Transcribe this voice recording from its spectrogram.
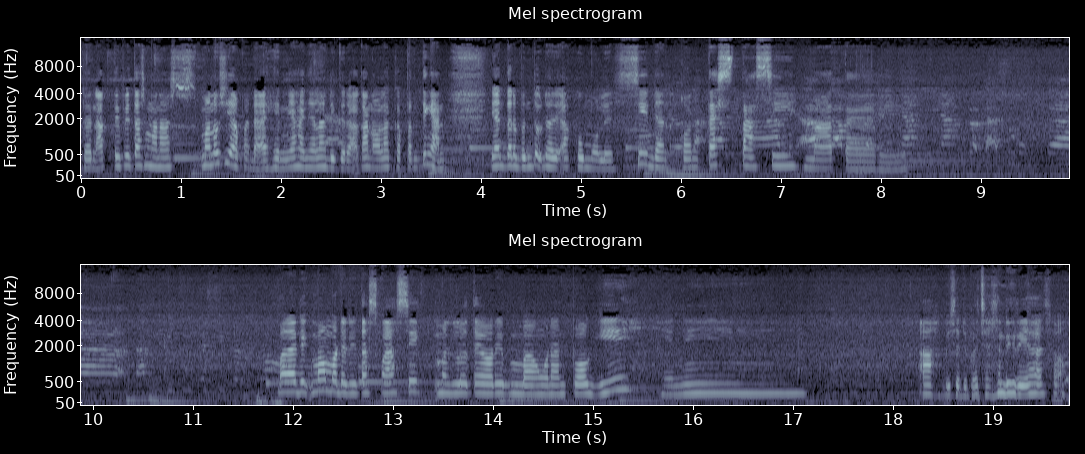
dan aktivitas manusia pada akhirnya hanyalah digerakkan oleh kepentingan yang terbentuk dari akumulasi dan kontestasi materi. Paradigma modernitas klasik menurut teori pembangunan Pogi ini ah bisa dibaca sendiri ya soal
